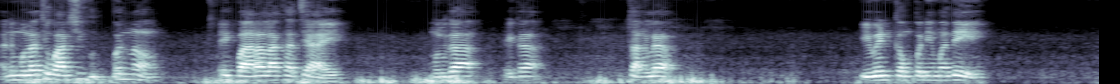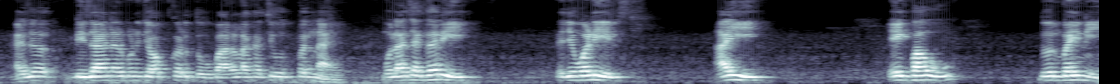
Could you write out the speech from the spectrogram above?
आणि मुलाचे वार्षिक उत्पन्न एक बारा लाखाचे आहे. मुलगा एका चांगल्या इव्हेंट कंपनीमध्ये ॲज अ डिझायनर म्हणून जॉब करतो. बारा लाखाचे उत्पन्न आहे. मुलाच्या घरी त्याचे वडील आई एक भाऊ दोन बहिणी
